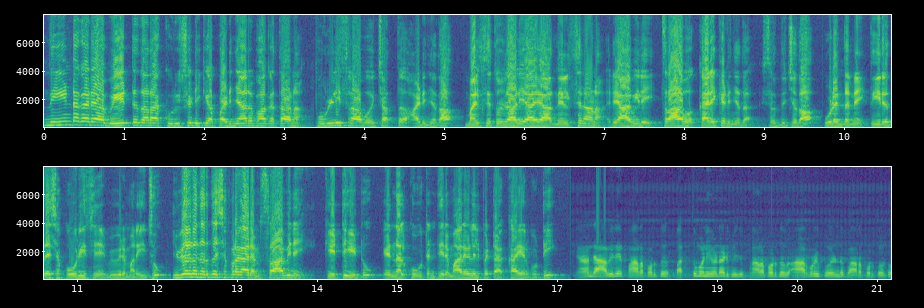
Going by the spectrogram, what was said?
നീണ്ടകര വീട്ടുതറ കുരിശടിക്ക് പടിഞ്ഞാറ് ഭാഗത്താണ് പുള്ളിസ്രാവ് ചത്ത് അടിഞ്ഞത്. മത്സ്യത്തൊഴിലാളിയായ നെൽസനാണ് രാവിലെ സ്രാവ് കരക്കടിഞ്ഞത് ശ്രദ്ധിച്ചത്. ഉടൻ തന്നെ തീരദേശ പോലീസിനെ വിവരമറിയിച്ചു. ഇവരുടെ നിർദ്ദേശപ്രകാരം സ്രാവിനെ കെട്ടിയിട്ടു. എന്നാൽ കൂറ്റൻ തിരമാലകളിൽപ്പെട്ട കയർ പൊട്ടി. ഞാൻ രാവിലെ പാറപ്പുറത്ത് പത്ത് മണിയോട് അടുപ്പിച്ച് പാറപ്പുറത്ത് ആർബറിൽ പോയിട്ട് പാറപ്പുറത്തോട്ട്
